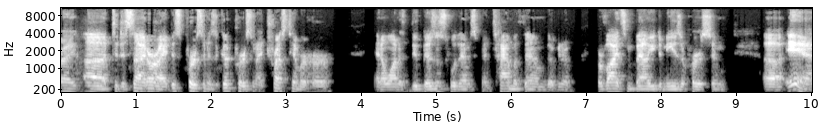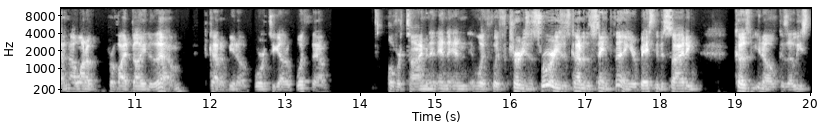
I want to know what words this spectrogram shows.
right. uh, to decide all right this person is a good person. I trust him or her and i want to do business with them spend time with them. They're going to provide some value to me as a person, uh, and I want to provide value to them to kind of you know work together with them over time. And and and with with fraternities and sororities, it's kind of the same thing. You're basically deciding because you know because at least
